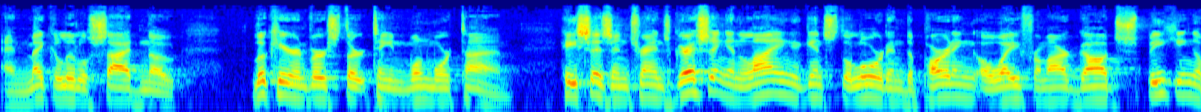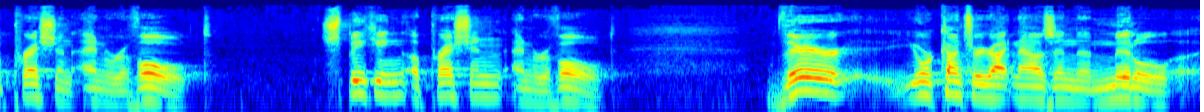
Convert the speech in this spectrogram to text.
and make a little side note. Look here in verse 13 one more time. He says, In transgressing and lying against the Lord and departing away from our God, speaking oppression and revolt. Speaking oppression and revolt. There, your country right now is in the middle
